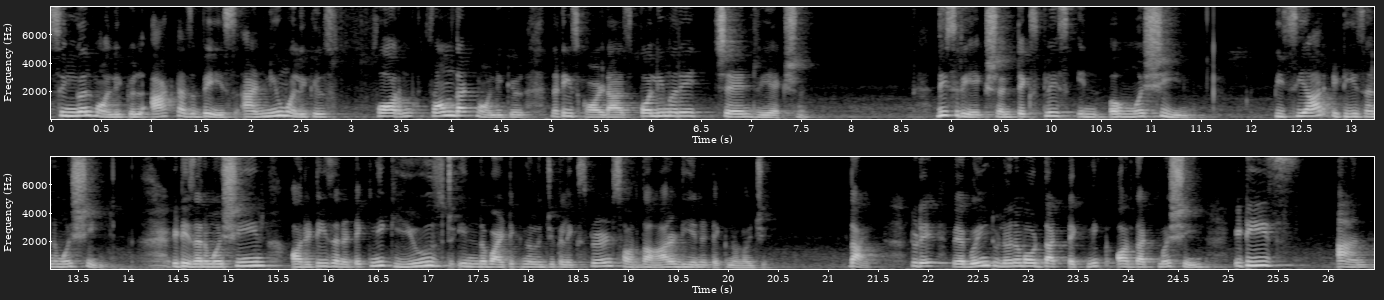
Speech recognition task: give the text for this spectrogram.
single molecule act as a base and new molecules formed from that molecule that is called as polymerase chain reaction. This reaction takes place in a machine. PCR it is a machine. It is a machine or it is a technique used in the biotechnological experiments or the rDNA technology. That Today we are going to learn about that technique or that machine. It is an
